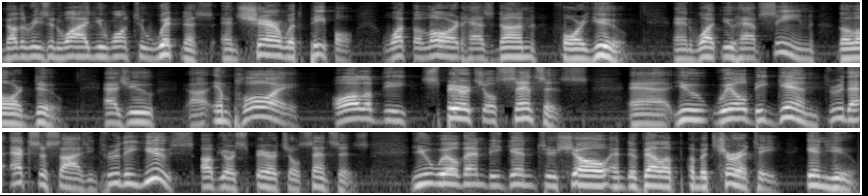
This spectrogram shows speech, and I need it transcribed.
Another reason why you want to witness and share with people what the Lord has done for you and what you have seen the Lord do. As you uh, employ all of the spiritual senses uh, you will begin through the exercising, through the use of your spiritual senses. You will then begin to show and develop a maturity in you.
